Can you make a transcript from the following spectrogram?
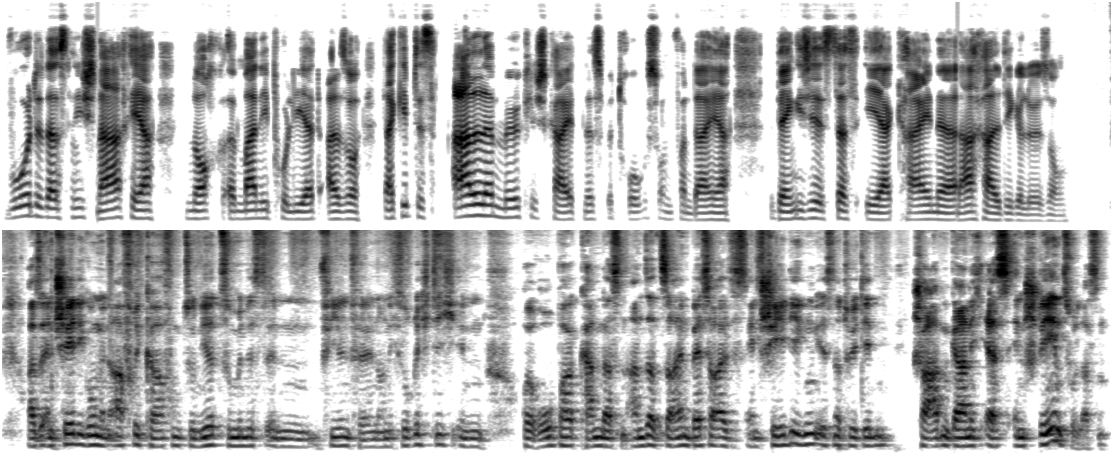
Wurde das nicht nachher noch äh, manipuliert? Also da gibt es alle Möglichkeiten des Betrugs und von daher denke ich, ist das eher keine nachhaltige Lösung. Also Entschädigung in Afrika funktioniert zumindest in vielen Fällen noch nicht so richtig. In Europa kann das ein Ansatz sein. Besser als entschädigen ist natürlich den Schaden gar nicht erst entstehen zu lassen.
